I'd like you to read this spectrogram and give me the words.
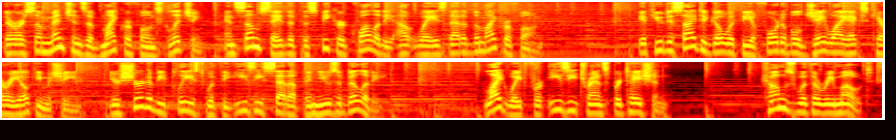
there are some mentions of microphones glitching, and some say that the speaker quality outweighs that of the microphone. If you decide to go with the affordable JYX karaoke machine, you're sure to be pleased with the easy setup and usability. Lightweight for easy transportation. Comes with a remote.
